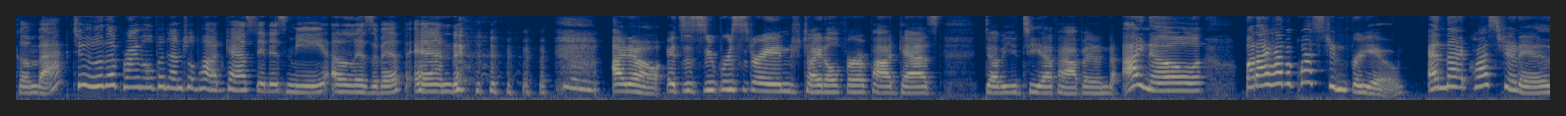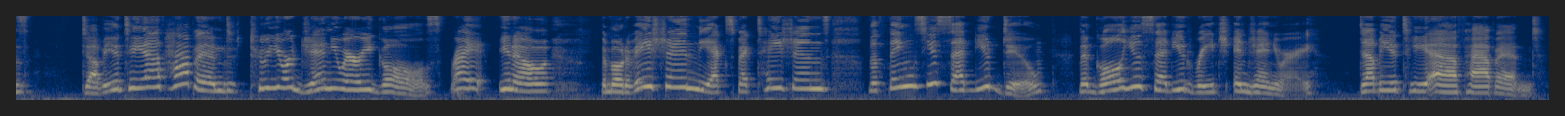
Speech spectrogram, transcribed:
Welcome back to the Primal Potential Podcast. It is me, Elizabeth, and I know it's a super strange title for a podcast. WTF happened. I know, but I have a question for you. And that question is WTF happened to your January goals, right? You know, the motivation, the expectations, the things you said you'd do, the goal you said you'd reach in January. WTF happened.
